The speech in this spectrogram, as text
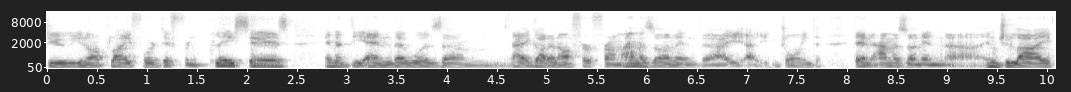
to you know apply for different places. And at the end i was um, i got an offer from amazon and I, I joined then amazon in uh, in july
